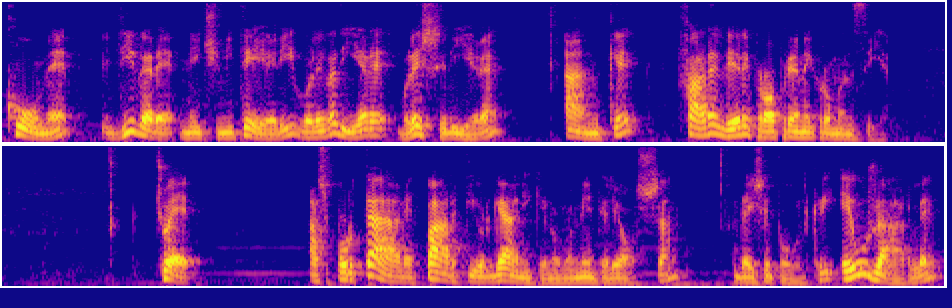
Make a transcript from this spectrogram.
come vivere nei cimiteri voleva dire, volesse dire anche fare vera e propria necromanzia. Cioè asportare parti organiche, normalmente le ossa, dai sepolcri e usarle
